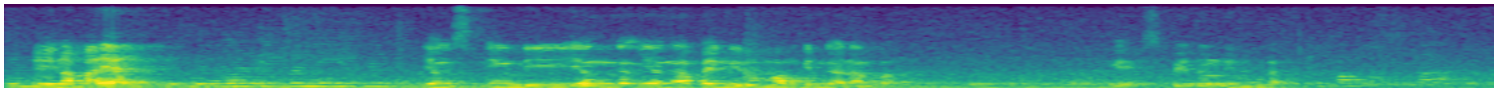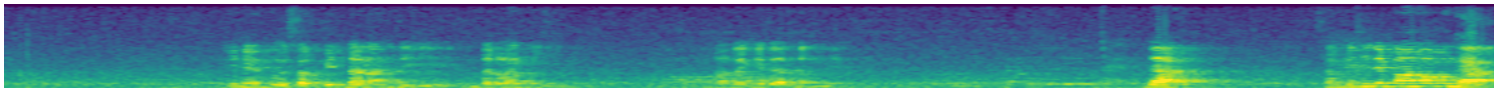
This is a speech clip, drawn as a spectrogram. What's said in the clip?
Oke, nampak ya? Yang yang di yang yang apa yang di rumah mungkin nggak nampak. Oke, spidol ini enggak. Ini tuh saya pindah nanti, ntar lagi. Ntar lagi datang dia. Dah, sampai sini paham apa enggak?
